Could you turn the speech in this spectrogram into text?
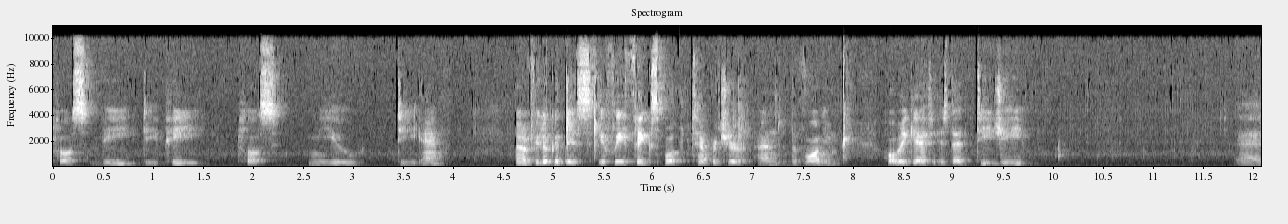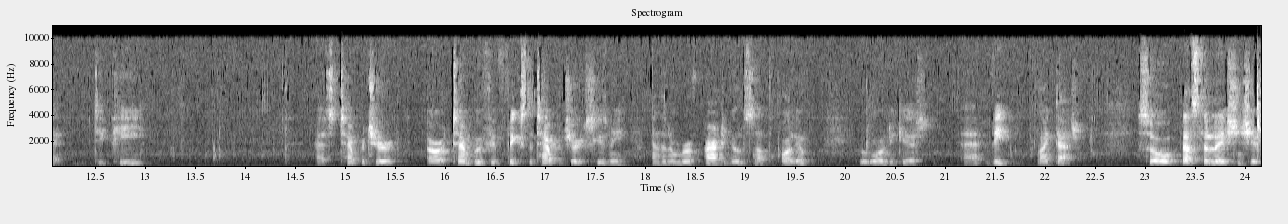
plus v dp plus mu dn. Now if you look at this, if we fix both the temperature and the volume, what we get is that dg uh, dp at temperature, or temp if you fix the temperature, excuse me, and the number of particles, not the volume, we're going to get uh, V, like that. So that's the relationship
